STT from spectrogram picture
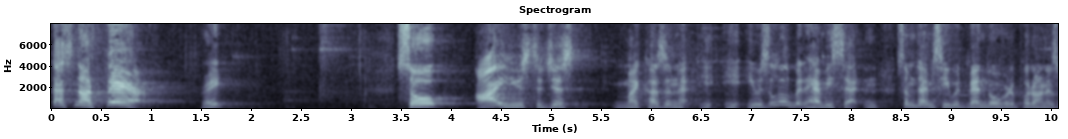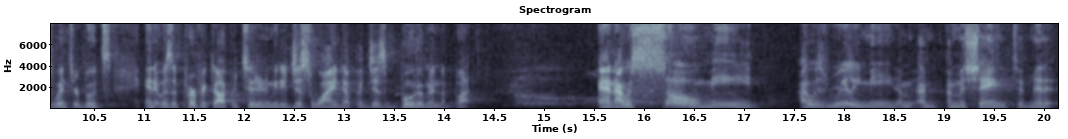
that's not fair, right? So I used to just, my cousin, he, he, he was a little bit heavy set, and sometimes he would bend over to put on his winter boots, and it was a perfect opportunity for me to just wind up and just boot him in the butt. And I was so mean. I was really mean. I'm, I'm, I'm ashamed to admit it.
